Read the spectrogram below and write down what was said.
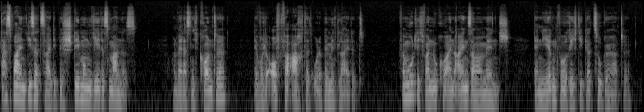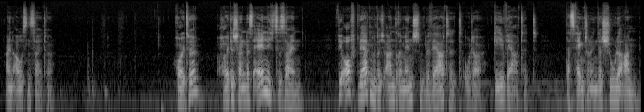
das war in dieser Zeit die Bestimmung jedes Mannes. Und wer das nicht konnte, der wurde oft verachtet oder bemitleidet. Vermutlich war Nuko ein einsamer Mensch, der nirgendwo richtig dazugehörte, ein Außenseiter. Heute? Heute scheint das ähnlich zu sein. Wie oft werden wir durch andere Menschen bewertet oder gewertet? Das fängt schon in der Schule an.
